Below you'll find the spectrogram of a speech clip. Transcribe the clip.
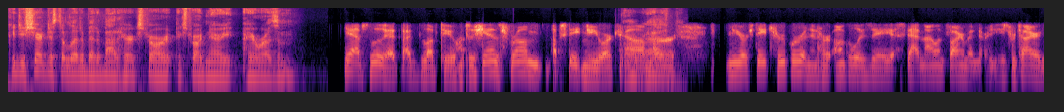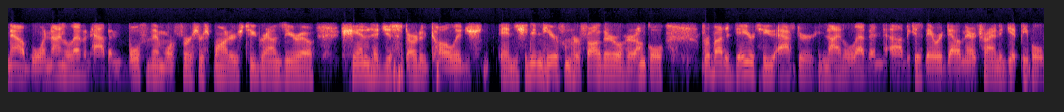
could you share just a little bit about her extra, extraordinary heroism? Yeah, absolutely. I'd, I'd love to. So Shannon's from upstate New York. Um, right. Her New York State trooper, and then her uncle is a Staten Island fireman. He's retired now, but when 9/11 happened, both of them were first responders to Ground Zero. Shannon had just started college, and she didn't hear from her father or her uncle for about a day or two after 9/11 uh, because they were down there trying to get people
